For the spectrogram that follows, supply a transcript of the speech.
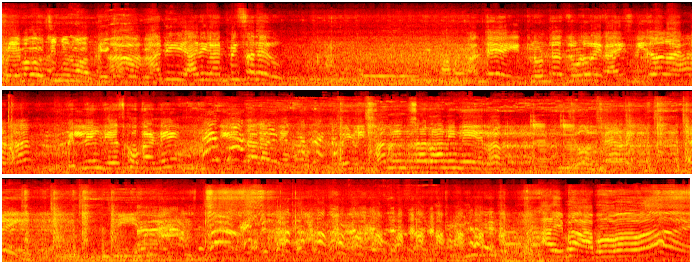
ప్రేమగా వచ్చింది. అది అది కనిపిస్తలేదు. అంతే ఇట్లుంటుంది చూడు గైస్ నిజంగా అంటున్నా. పెళ్ళిళ్ళు చేసుకోకండి జీవితాలు పెళ్ళి క్షమించరాని నేరం. అయ్ బాబోయ్.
